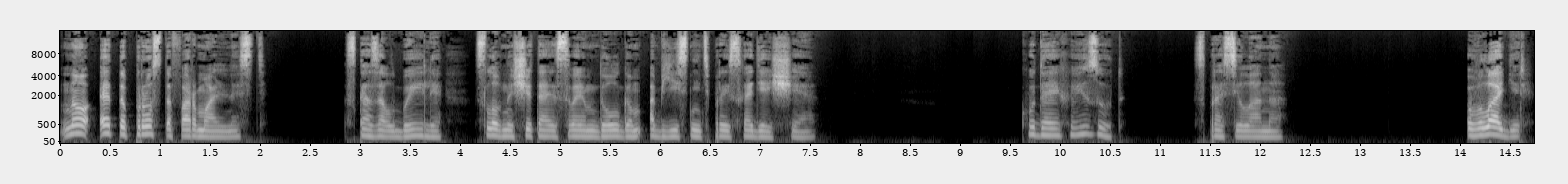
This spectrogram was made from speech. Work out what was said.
Но это просто формальность, сказал Бейли, словно считая своим долгом объяснить происходящее. Куда их везут? Спросила она. В лагерь.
